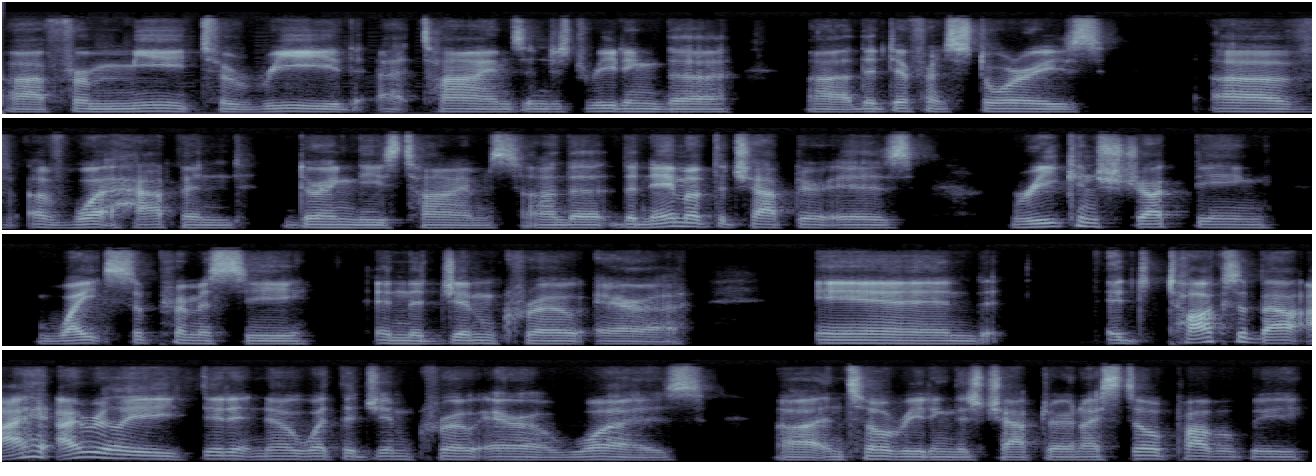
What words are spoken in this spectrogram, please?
uh, for me to read at times, and just reading the uh, the different stories of of what happened during these times. Uh, the the name of the chapter is reconstructing white supremacy in the Jim Crow era, and it talks about I I really didn't know what the Jim Crow era was uh, until reading this chapter, and I still probably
